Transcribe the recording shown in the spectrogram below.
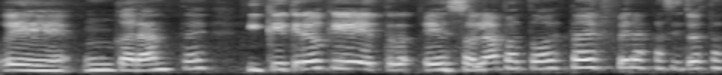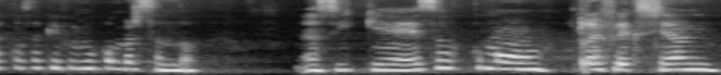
eh, un garante y que creo que eh, solapa todas estas esferas, casi todas estas cosas que fuimos conversando. Así que eso es como reflexión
